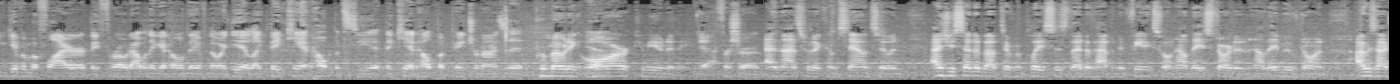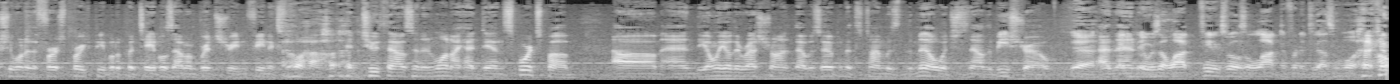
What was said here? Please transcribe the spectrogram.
you give them a flyer, they throw it out when they get home. They have no idea. Like they can't help but see it. They can't help but patronize it. Promoting Yeah. our community. Yeah, for sure. and that's what it comes down to. And as you said about different places that have happened in Phoenixville and how they started and how they moved on, I was actually one of the first people to put tables out on Bridge Street in Phoenixville. Wow. In 2001, I had Dan's Sports Pub. Um, and the only other restaurant that was open at the time was the Mill, which is now the Bistro. Yeah, and then it was a lot. Phoenixville was a lot different in 2001. I can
